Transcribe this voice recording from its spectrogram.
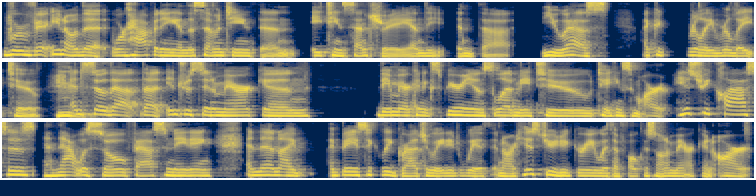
were very, you know, that were happening in the 17th and 18th century and the in the US, I could really relate to. Hmm. And so that that interest in American the American experience led me to taking some art history classes and that was so fascinating. And then I I basically graduated with an art history degree with a focus on American art.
